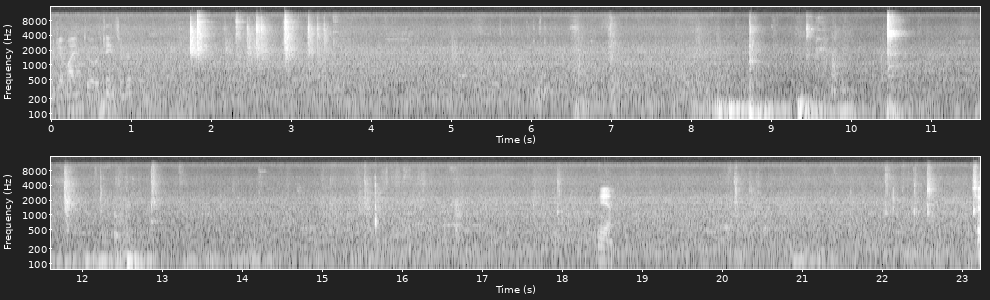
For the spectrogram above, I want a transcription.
Would you mind to change a bit? Yeah. So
